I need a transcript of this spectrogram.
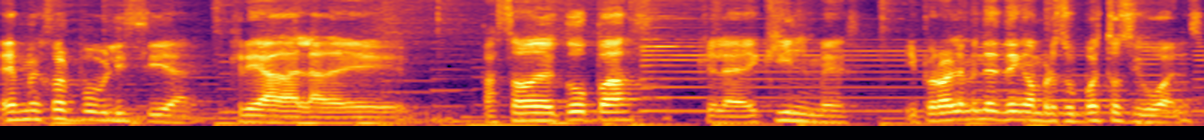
Es mejor publicidad creada la de Pasado de Copas que la de Quilmes. Y probablemente tengan presupuestos iguales.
